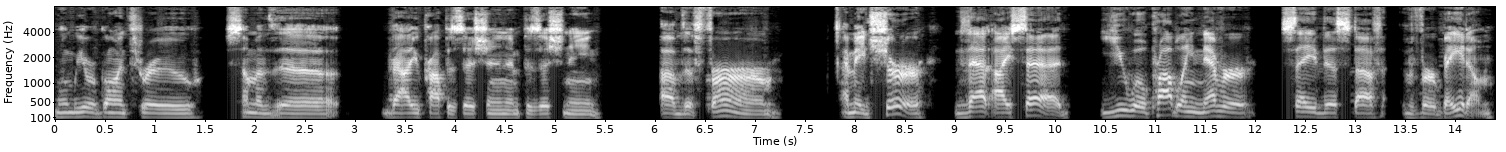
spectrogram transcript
when we were going through some of the value proposition and positioning of the firm, I made sure that I said, you will probably never say this stuff verbatim,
